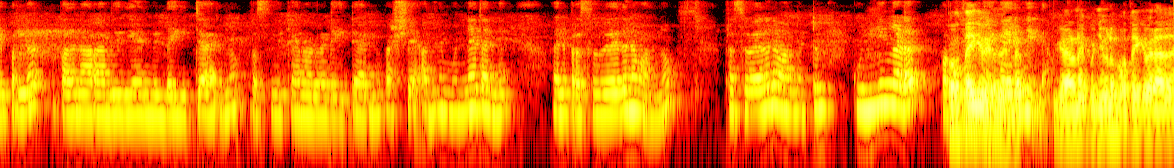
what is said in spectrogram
ഏപ്രിൽ പതിനാറാം തീയതി അതിന്റെ ഡേറ്റ് ആയിരുന്നു. പ്രസവിക്കാനുള്ള ഡേറ്റ് ആയിരുന്നു. പക്ഷേ അതിന് മുന്നേ തന്നെ അതിന് പ്രസവവേദന വന്നു. പ്രസവവേദന വന്നിട്ടും കുഞ്ഞുങ്ങൾ പുറത്തേക്ക് വരുന്നില്ല. കാരണം കുഞ്ഞുങ്ങൾ പുറത്തേക്ക് വരാതെ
